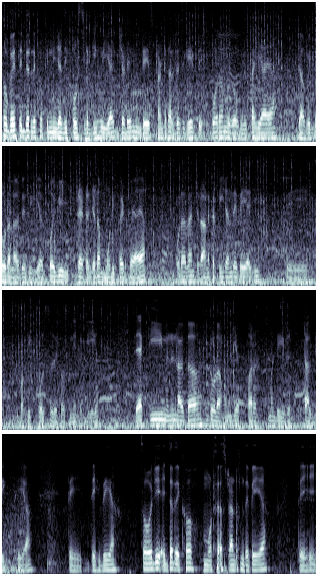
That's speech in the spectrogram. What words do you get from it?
ਸੋ ਗਾਇਸ, ਇੱਧਰ ਦੇਖੋ ਕਿੰਨੀ ਜ਼ਿਆਦਾ ਪੁਲਿਸ ਲੱਗੀ ਹੋਈ ਆ। ਜਿਹੜੇ ਮੁੰਡੇ ਸਟੰਟ ਕਰਦੇ ਸੀਗੇ ਤੇ ਉਹਨਾਂ ਨੂੰ ਰੋਕ ਦਿੱਤਾ ਗਿਆ ਆ, ਜਾਂ ਕੋਈ ਦੌੜਾ ਲੱਗਦੇ ਸੀਗੇ ਆ, ਕੋਈ ਵੀ ਟਰੈਕਟਰ ਜਿਹੜਾ ਮੋਡੀਫਾਈਡ ਹੋਇਆ ਆ, ਉਹਦਾ ਤਾਂ ਚਲਾਨ ਕੱਟੀ ਜਾਂਦੇ ਪਏ ਆ ਜੀ। ਤੇ ਬਾਕੀ ਪੁਲਿਸ ਦੇਖੋ ਕਿੰਨੀ ਲੱਗੀ ਆ। ਤੇ ਇਹ ਕੀ ਮੈਨੂੰ ਲੱਗਦਾ ਦੌੜਾ ਹੋਣਗੀਆਂ, ਪਰ ਮੰਡੀਰ ਟਲਦੀ ਕਿੱਥੇ ਆ, ਤੇ ਦੇਖਦੇ ਆ। ਸੋ ਜੀ, ਇੱਧਰ ਦੇਖੋ, ਮੋਟਰਸਾਈਕਲ ਸਟੰਟ ਹੁੰਦੇ ਪਏ ਆ, ਤੇ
